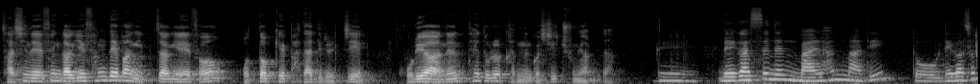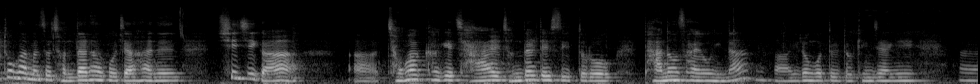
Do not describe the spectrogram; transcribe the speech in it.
자신의 생각이 상대방 입장에서 어떻게 받아들일지 고려하는 태도를 갖는 것이 중요합니다. 네. 내가 쓰는 말 한마디, 또 내가 소통하면서 전달하고자 하는 취지가 아, 정확하게 잘 전달될 수 있도록 단어 사용이나 아, 이런 것들도 굉장히 아,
